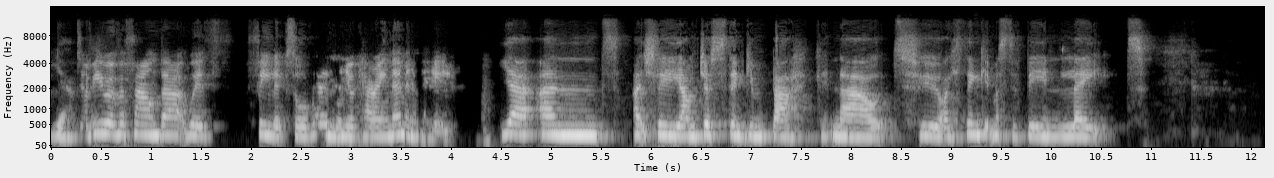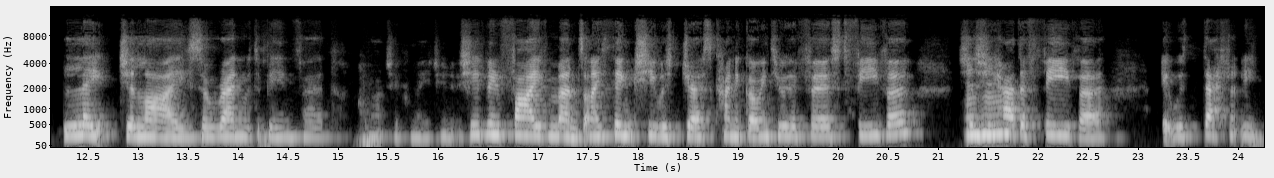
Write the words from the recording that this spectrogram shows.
Yeah. have you ever found that with felix or ren when you're carrying them in the heat Yeah, and actually, I'm just thinking back now to I think it must have been late, late July. So Ren would have been Feb, March, April, May, June. She'd been five months, and I think she was just kind of going through her first fever. So she Mhm. had a fever. It was definitely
